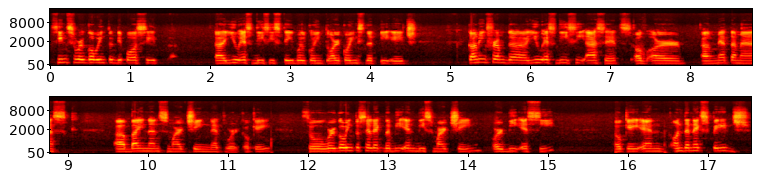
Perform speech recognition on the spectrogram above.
Since we're going to deposit a USDC stablecoin to our coins.ph, coming from the USDC assets of our uh, MetaMask uh, Binance Smart Chain network, okay? So we're going to select the BNB Smart Chain or BSC. Okay, and on the next page,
